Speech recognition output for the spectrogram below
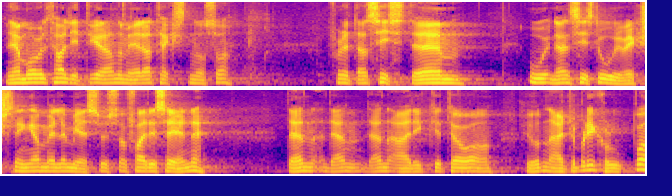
Men jeg må vel ta litt mer av teksten også, for dette siste, den siste ordvekslinga mellom Jesus og fariseerne, den, den, den, er ikke til å Jo, den er til å bli klok på,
